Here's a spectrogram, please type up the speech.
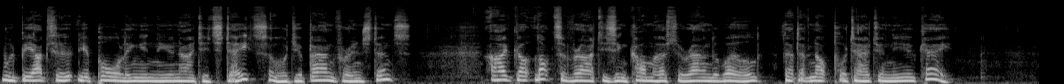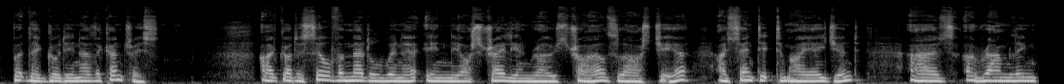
would be absolutely appalling in the United States or Japan, for instance. I've got lots of varieties in commerce around the world that have not put out in the UK but they're good in other countries. I've got a silver medal winner in the Australian Rose trials last year. I sent it to my agent as a Ramling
